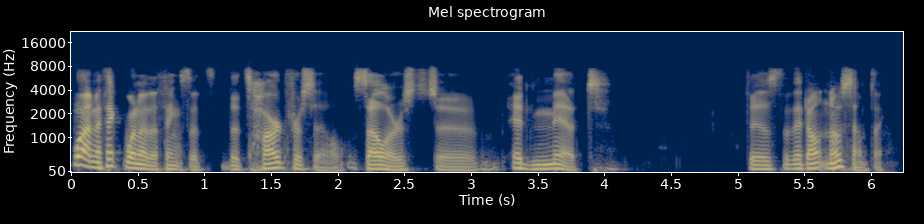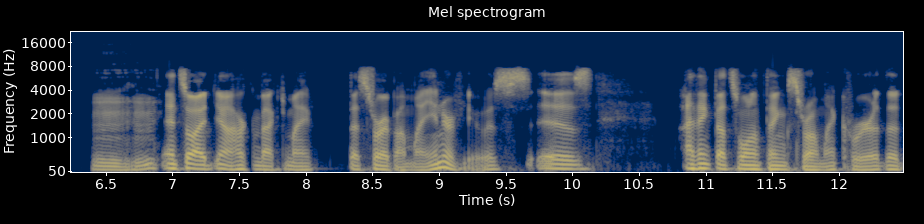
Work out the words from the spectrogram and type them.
Well, and I think one of the things that's that's hard for sell, sellers to admit is that they don't know something. Mm-hmm. And so I, you know, harken back to my that story about my interview is is I think that's one of the things throughout my career that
